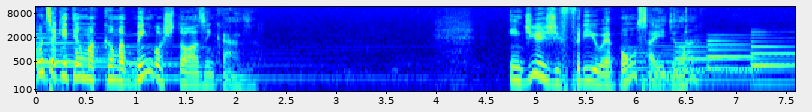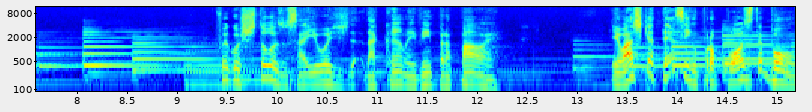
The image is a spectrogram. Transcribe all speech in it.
Quantos aqui tem uma cama bem gostosa em casa? Em dias de frio é bom sair de lá? Foi gostoso sair hoje da cama e vir para Power? Eu acho que até assim, o propósito é bom,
